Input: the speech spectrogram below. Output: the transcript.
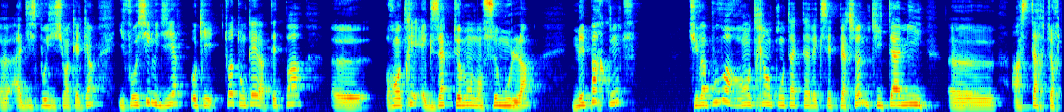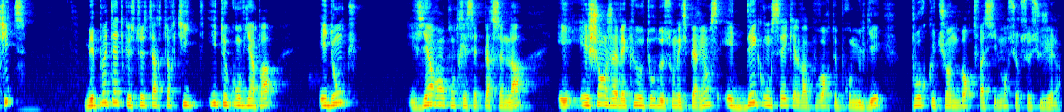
euh, à disposition à quelqu'un. Il faut aussi lui dire, ok, toi ton cas il va peut-être pas euh, rentrer exactement dans ce moule-là, mais par contre, tu vas pouvoir rentrer en contact avec cette personne qui t'a mis un starter kit, mais peut-être que ce starter kit il te convient pas, et donc viens rencontrer cette personne-là et échange avec eux autour de son expérience et des conseils qu'elle va pouvoir te promulguer pour que tu onboardes facilement sur ce sujet-là.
